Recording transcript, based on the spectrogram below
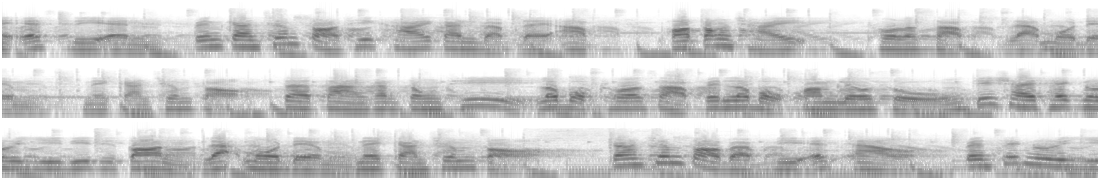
ISDN เป็นการเชื่อมต่อที่คล้ายกันแบบไดอัพ เพราะต้องใช้โทรศัพท์ และโมเด็มในการเชื่อมต่อ แต่ต่างกันตรงที่ระบบโทรศัพท์เป็นระบบความเร็วสูง ที่ใช้เทคโนโลยีดิจิตอลและโมเด็มในการเชื่อมต่อ การเชื่อมต่อแบบ DSL เป็นเทคโนโลยี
